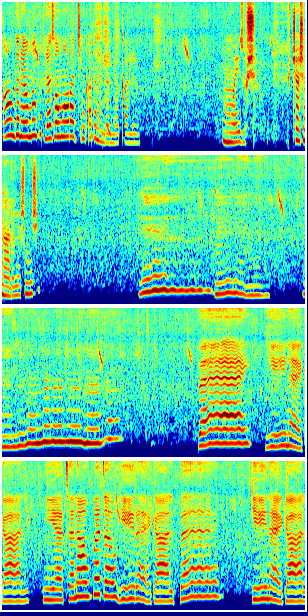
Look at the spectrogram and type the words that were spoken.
አሁን ግን ያመንኩት ለሰው ማውራት ጭንቀትን እንደሚያቃልል ነው። እሞ አይዞሽ፣ ብቻሽን አይደለሽም። እሺ በይ ይነጋል፣ የተናወጠው ይረጋል። በይ ይነጋል፣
